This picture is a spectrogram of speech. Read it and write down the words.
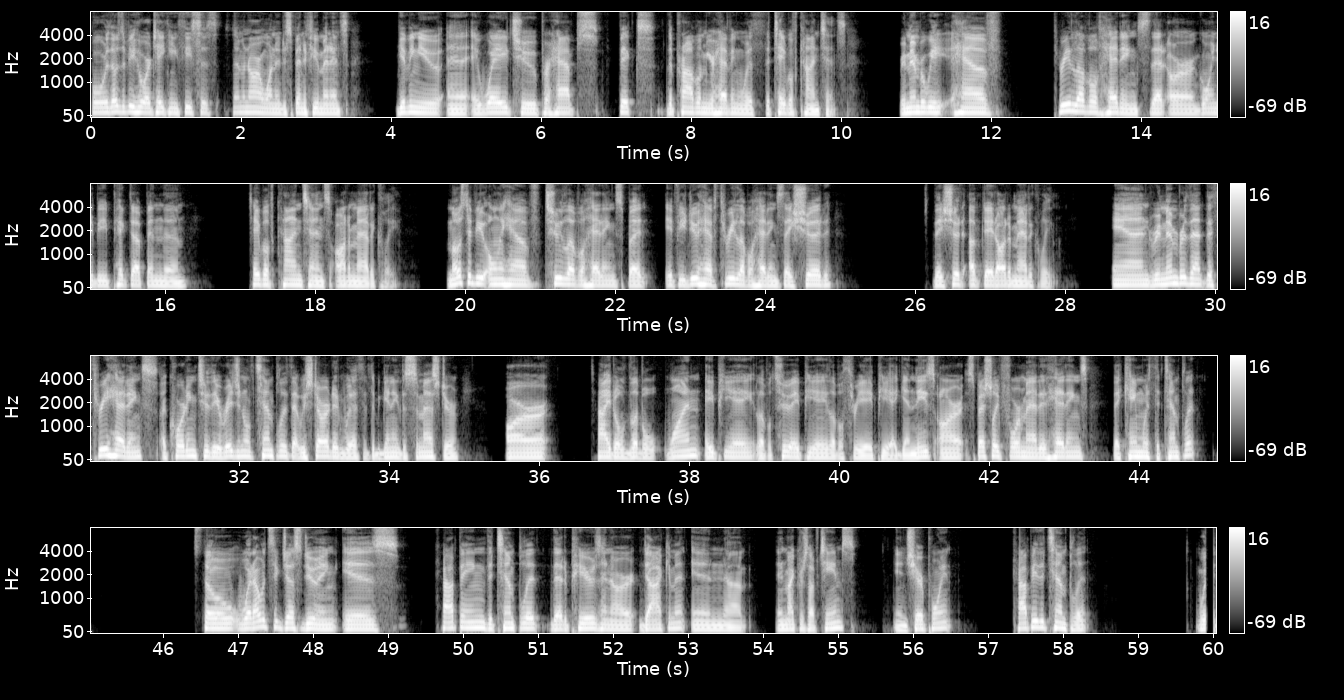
for those of you who are taking thesis seminar, I wanted to spend a few minutes giving you a, a way to perhaps fix the problem you're having with the table of contents. Remember, we have three level of headings that are going to be picked up in the table of contents automatically. Most of you only have two level headings, but if you do have three level headings, they should they should update automatically. And remember that the three headings, according to the original template that we started with at the beginning of the semester, are titled Level 1 APA, Level 2 APA, Level 3 APA. Again, these are specially formatted headings that came with the template. So, what I would suggest doing is copying the template that appears in our document in, uh, in Microsoft Teams, in SharePoint. Copy the template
